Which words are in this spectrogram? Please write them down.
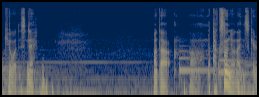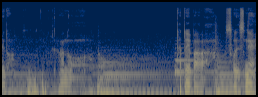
今日はですねまたあたくさんではないですけれどあの例えばそうですね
